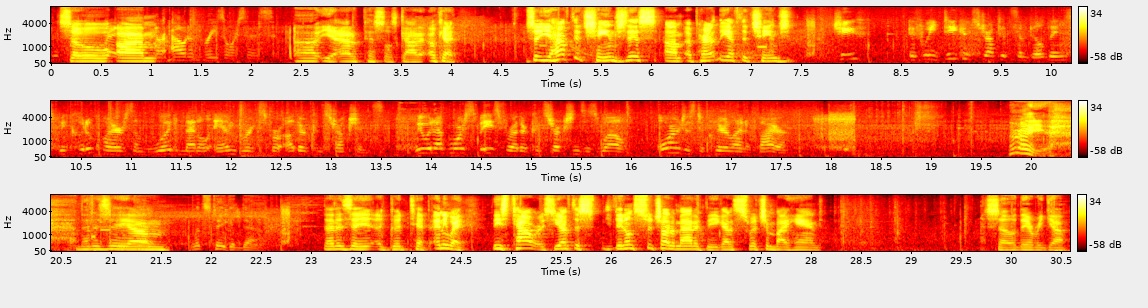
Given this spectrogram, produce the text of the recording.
So, um... out of resources. Uh, yeah, out of pistols. Got it. Okay. So you have to change this. Um, apparently you have to change... Chief, if we deconstructed some buildings, we could acquire some wood, metal, and bricks for other constructions. We would have more space for other constructions as well. Or just a clear line of fire. All right, that is a um. Let's take it down. That is a, a good tip. Anyway, these towers, you have to. They don't switch automatically. You got to switch them by hand. So there we go.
